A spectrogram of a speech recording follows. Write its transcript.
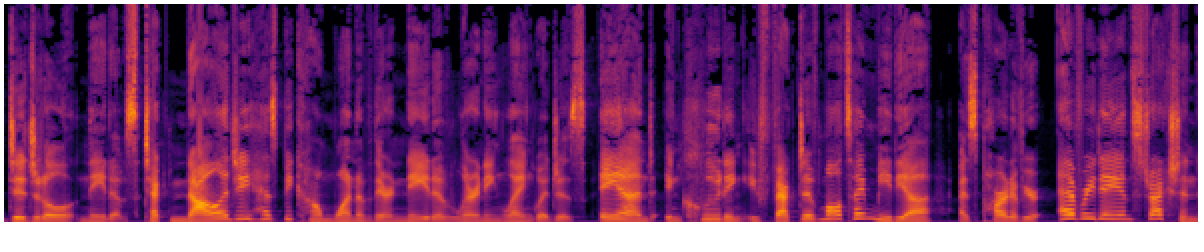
digital natives. Technology has become one of their native learning languages, and including effective multimedia as part of your everyday instruction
